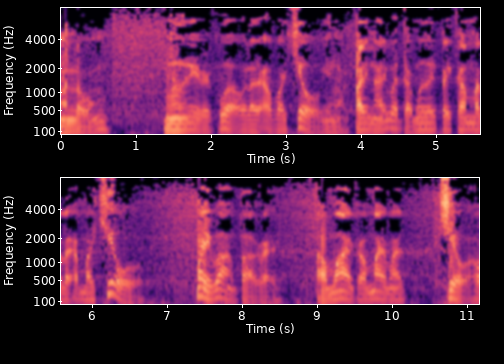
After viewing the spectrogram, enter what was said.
มันหลง มือนี่ไปขั้วอะไรเอาไปเคี่ยวอย่างหมดไปไหนว่าแต่มือไปคำอะไรเอามาเคี่ยว ไม่ว่างปากเลย เอาไม้ก็ไม้มาเคี่ยว เอา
